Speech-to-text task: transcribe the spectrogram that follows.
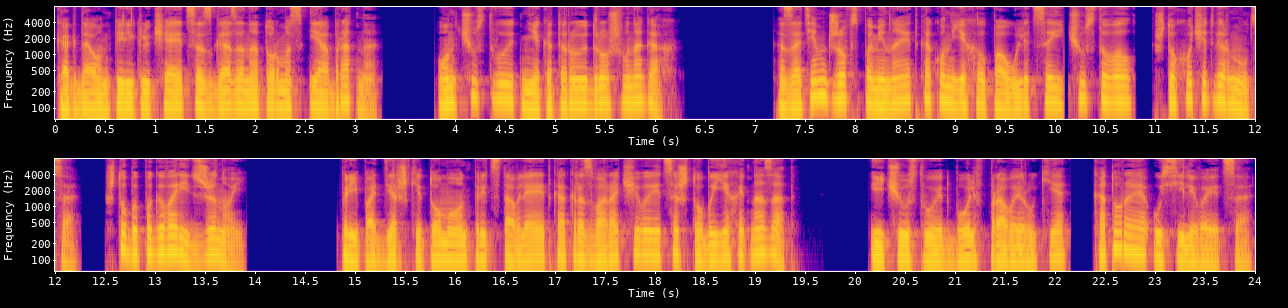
Когда он переключается с газа на тормоз и обратно, он чувствует некоторую дрожь в ногах. Затем Джо вспоминает, как он ехал по улице и чувствовал, что хочет вернуться, чтобы поговорить с женой. При поддержке Тома он представляет, как разворачивается, чтобы ехать назад и чувствует боль в правой руке, которая усиливается.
